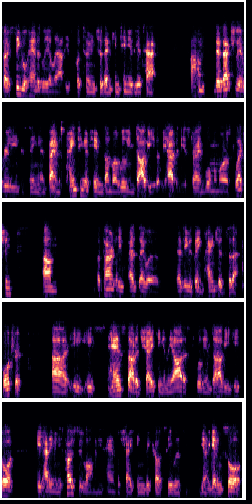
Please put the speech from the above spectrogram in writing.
so single-handedly allowed his platoon to then continue the attack. Um, there's actually a really interesting and famous painting of him done by William Dargie that we have in the Australian War Memorials collection. Um, apparently, as they were, as he was being painted for that portrait, uh, he, his hands started shaking, and the artist William Dargie he thought he'd had him in his pose too long, and his hands were shaking because he was, you know, getting sore.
